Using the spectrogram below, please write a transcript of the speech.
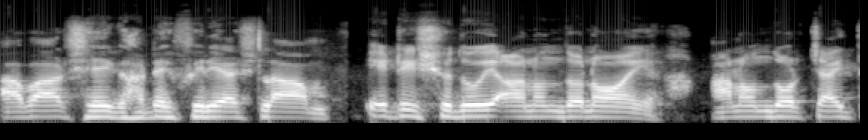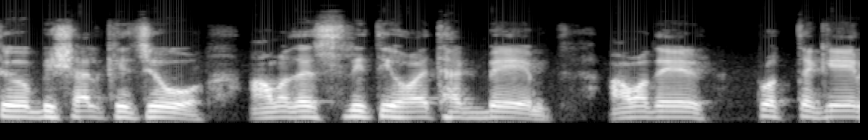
আবার সেই ঘাটে ফিরে আসলাম। এটি শুধুই আনন্দ নয়, আনন্দর চাইতেও বিশাল কিছু। আমাদের স্মৃতি হয়ে থাকবে। আমাদের প্রত্যেকের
